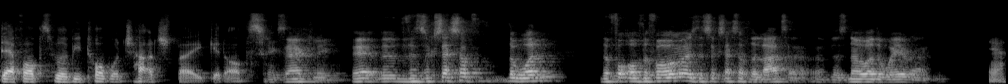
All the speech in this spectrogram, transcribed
DevOps will be turbocharged by GitOps. Exactly. The, the, the success of the one, the of the former is the success of the latter. There's no other way around it. Yeah,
